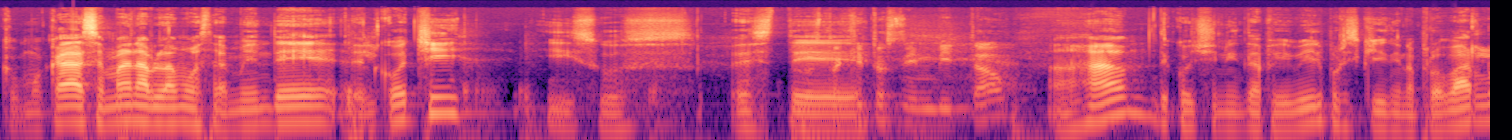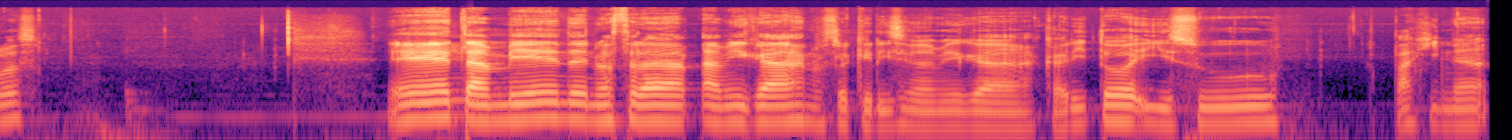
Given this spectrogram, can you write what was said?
como cada semana hablamos también de, del cochi y sus... Los Este... taquitos de invitado. Ajá, de cochinita pibil, por si quieren ir a probarlos. Eh, también de nuestra amiga, nuestra queridísima amiga Carito y su página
